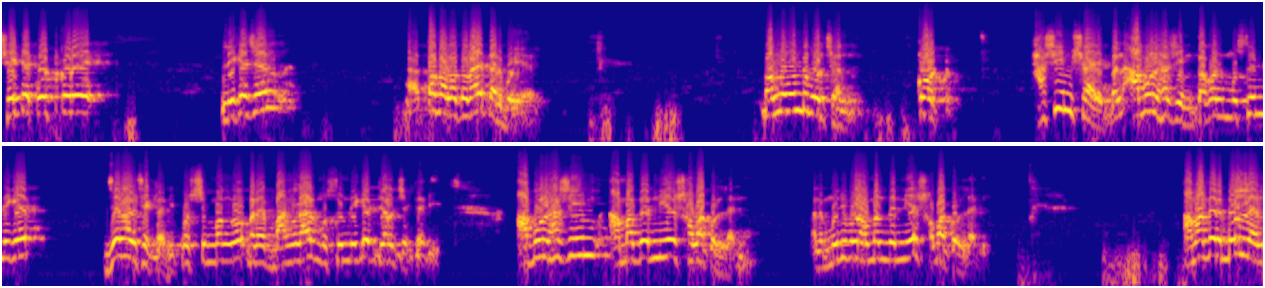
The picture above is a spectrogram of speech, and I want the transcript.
সেইটা কোট করে লিখেছেন তথাগত রায় তার বইয়ে। বঙ্গবন্ধু বলছেন, কোট, হাসিম সাহেব মানে আবুল হাসিম, তখন মুসলিম লীগের জেনারেল সেক্রেটারি, পশ্চিমবঙ্গ মানে বাংলার মুসলিম লীগের জেনারেল সেক্রেটারি। আবুল হাসিম আমাদের নিয়ে সভা করলেন মানে মুজিবুর রহমানদের নিয়ে সভা করলেন। আমাদের বললেন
